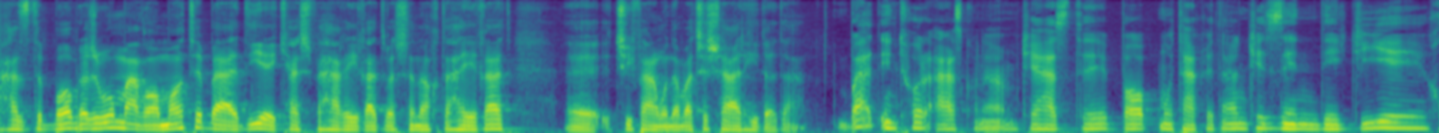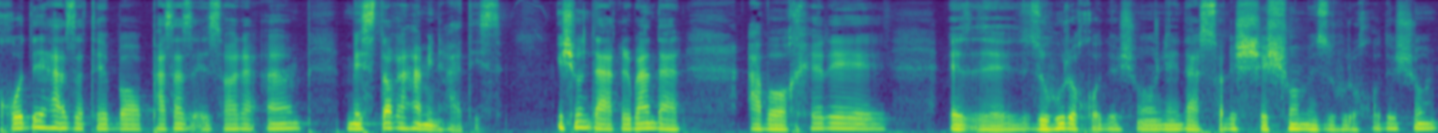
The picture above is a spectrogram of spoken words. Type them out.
حضرت باب راجع به مقامات بعدی کشف حقیقت و شناخت حقیقت چی فرمودن و چه شرحی دادن. باید اینطور ارز کنم که حضرت باب معتقدن که زندگی خود حضرت باب پس از اظهار ام مستاق همین حدیث. ایشون تقریبا در اواخر ظهور خودشون یعنی در سال ششم ظهور خودشون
